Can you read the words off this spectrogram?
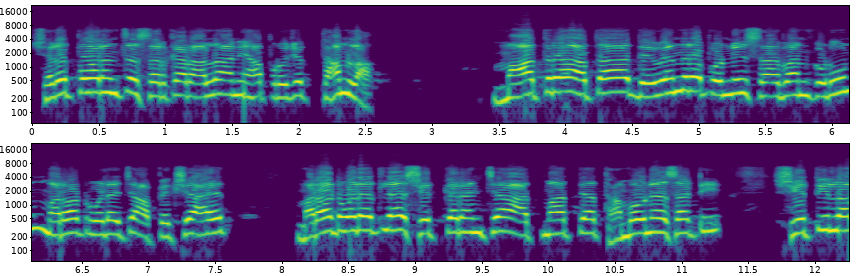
शरद पवारांचं सरकार आलं आणि हा प्रोजेक्ट थांबला. मात्र आता देवेंद्र फडणवीस साहेबांकडून मराठवाड्याच्या अपेक्षा आहेत. मराठवाड्यातल्या शेतकऱ्यांच्या आत्महत्या थांबवण्यासाठी शेतीला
